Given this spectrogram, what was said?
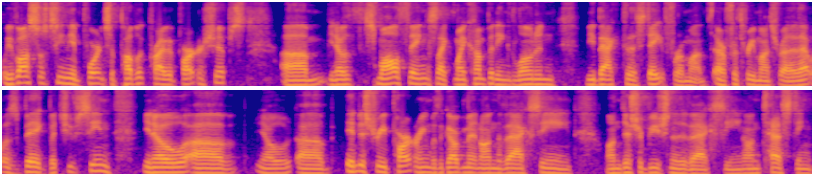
we've also seen the importance of public private partnerships. Um, you know, small things like my company loaning me back to the state for a month or for three months rather. That was big. But you've seen, you know, uh, you know, uh, industry partnering with the government on the vaccine, on distribution of the vaccine, on testing.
